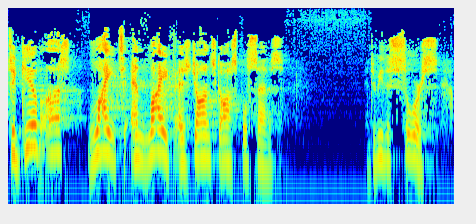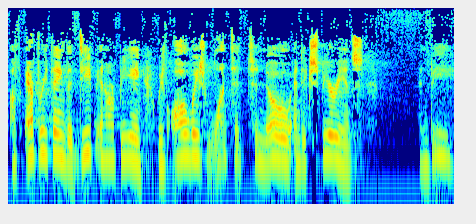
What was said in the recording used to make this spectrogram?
to give us light and life, as John's gospel says, and to be the source of everything that deep in our being we've always wanted to know and experience and be.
